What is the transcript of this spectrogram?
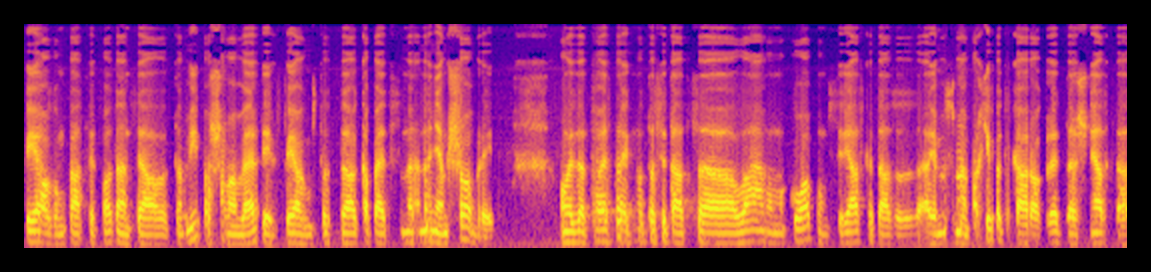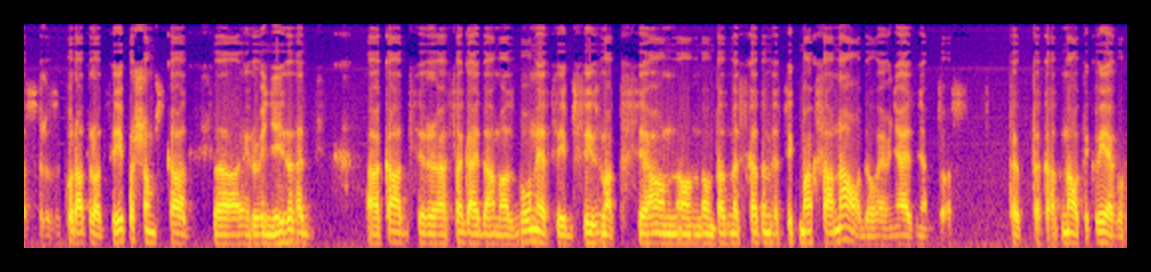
pieaugumu, kāds ir potenciāli tam īpašumam vērtības pieaugums, tad kāpēc ne, neņemt šobrīd? Un līdz ar to es teiktu, nu, tas ir tāds uh, lēmumu kopums. Ir jāskatās, uz, ja mēs runājam par hipotekāro kreditēšanu, jāskatās, uz, kur atrodas īpašums, kādas uh, ir viņa izredzes, uh, kādas ir sagaidāmās būvniecības izmaksas, ja, un, un, un tad mēs skatāmies, cik maksā nauda, lai viņi aizņemtos. Tā, tā kā nav tik viegli.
